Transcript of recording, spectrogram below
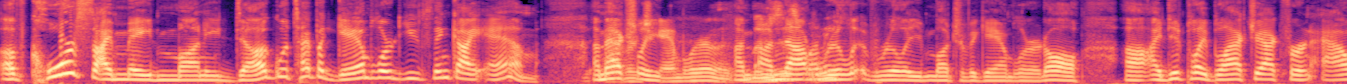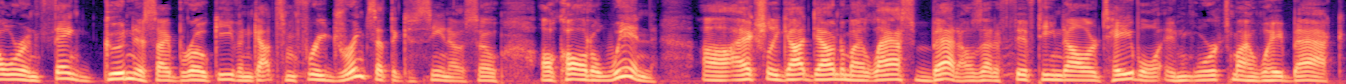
Of course, I made money, Doug. What type of gambler do you think I am? I'm actually gambler I'm, I'm not money? really really much of a gambler at all. Uh, I did play blackjack for an hour, and thank goodness I broke even. Got some free drinks at the casino, so I'll call it a win. Uh, I actually got down to my last bet. I was at a $15 table and worked my way back.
